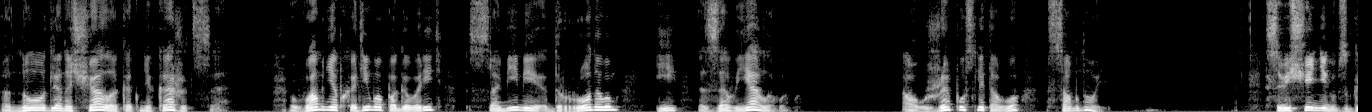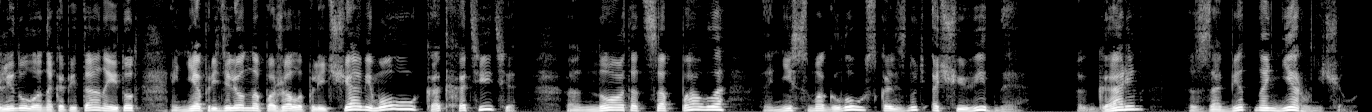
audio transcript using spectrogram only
Но для начала, как мне кажется, вам необходимо поговорить с самими Дроновым и Завьяловым, а уже после того со мной. Священник взглянула на капитана, и тот неопределенно пожал плечами, мол, как хотите. Но от отца Павла не смогло ускользнуть очевидное. Гарин заметно нервничал.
